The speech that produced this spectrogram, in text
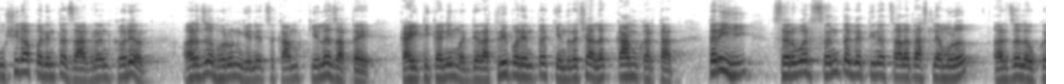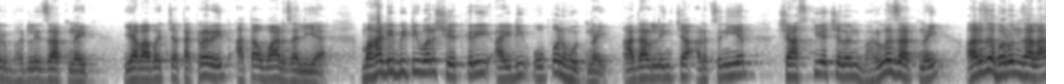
उशिरापर्यंत जागरण करत अर्ज भरून घेण्याचं काम केलं जात आहे काही ठिकाणी मध्यरात्रीपर्यंत केंद्रचालक काम करतात. तरीही सर्व्हर संत गतीनं चालत असल्यामुळं अर्ज लवकर भरले जात नाहीत. याबाबतच्या तक्रारीत आता वाढ झाली आहे. महाडीबीटीवर शेतकरी आय डी ओपन होत नाही. आधार लिंकच्या अडचणीत शासकीय चलन भरलं जात नाही. अर्ज भरून झाला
